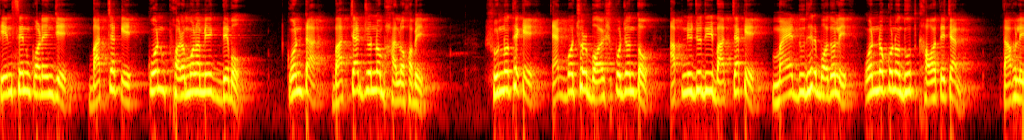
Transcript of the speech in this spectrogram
টেনশন করেন যে বাচ্চাকে কোন ফর্মুলা মিল্ক দেব, কোনটা বাচ্চার জন্য ভালো হবে। শূন্য থেকে এক বছর বয়স পর্যন্ত আপনি যদি বাচ্চাকে মায়ের দুধের বদলে অন্য কোনো দুধ খাওয়াতে চান, তাহলে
